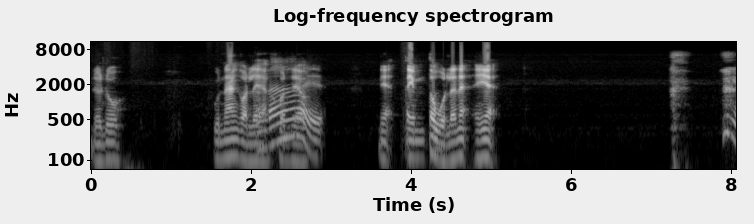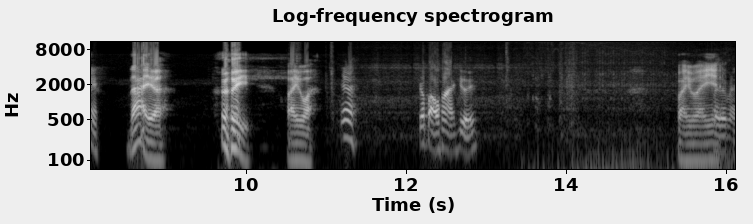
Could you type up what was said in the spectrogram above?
เดี๋ยวดู กูนั่งก่อนเลยอะได้คนเดียว เนี่ย เต็มตูดแล้วเนี่ยไอ้เนี่ยนี่ไงได้เหรอ เฮ้ย ไปว่ะเนี่ยกระเป๋าหายเฉย ไปไว้ไปอะไหน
